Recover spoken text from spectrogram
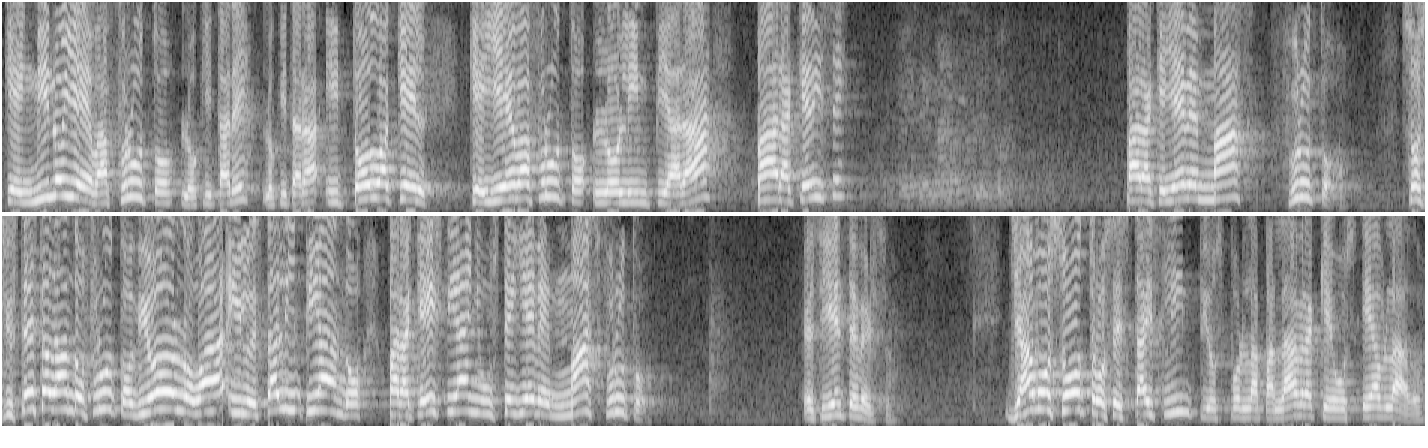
que en mí no lleva fruto, lo quitaré, lo quitará, y todo aquel que lleva fruto, lo limpiará. ¿Para qué dice? Para que lleve más fruto. So, si usted está dando fruto, Dios lo va y lo está limpiando para que este año usted lleve más fruto. El siguiente verso. Ya vosotros estáis limpios por la palabra que os he hablado.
